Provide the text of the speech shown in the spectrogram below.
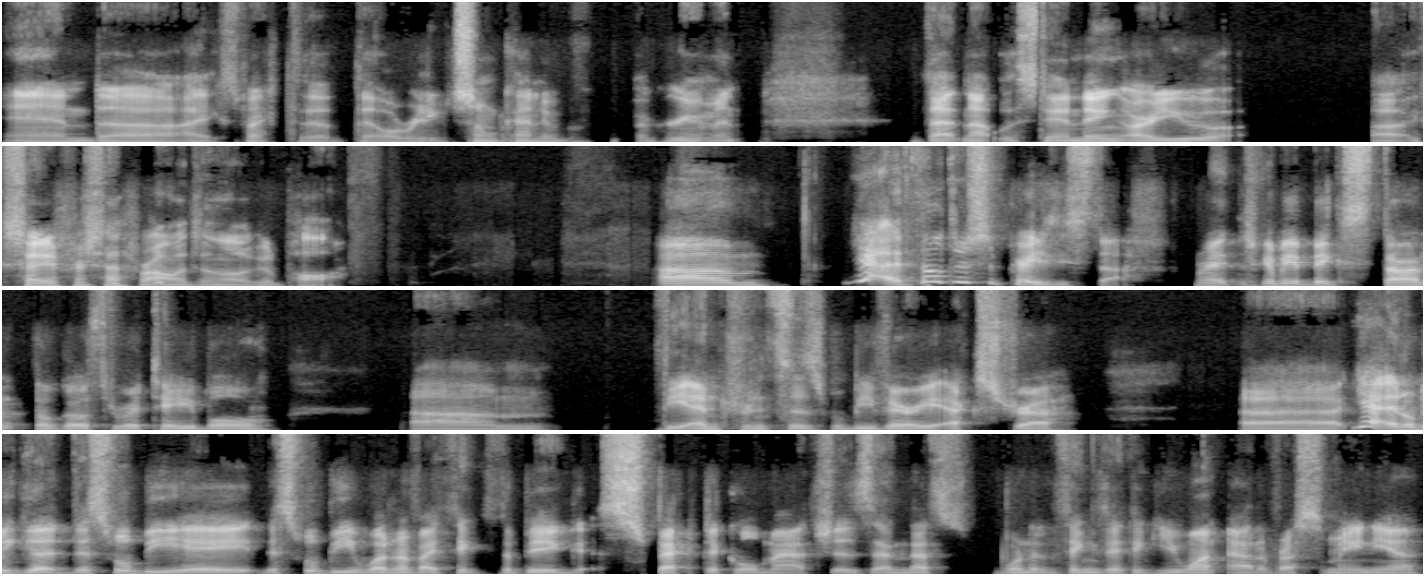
And uh, I expect that they'll reach some kind of agreement. That notwithstanding, are you uh, excited for Seth Rollins and Logan Paul? Um, yeah, they'll do some crazy stuff, right? There's gonna be a big stunt. They'll go through a table. Um, the entrances will be very extra. Uh, yeah, it'll be good. This will be a this will be one of I think the big spectacle matches, and that's one of the things I think you want out of WrestleMania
